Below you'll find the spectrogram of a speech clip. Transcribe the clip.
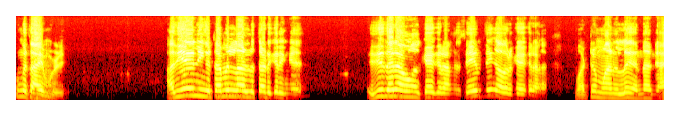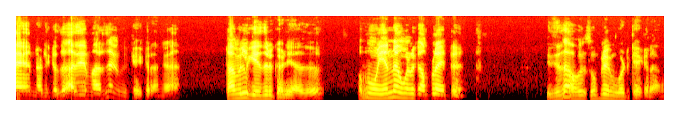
உங்க தாய்மொழி. அது ஏன் நீங்க தமிழ்நாட்டில் தடுக்கிறீங்க. இதே தானே அவங்க கேட்குறாங்க சேம் திங் அவர் கேட்குறாங்க மற்ற மாநிலம் என்ன நியாயம் நடக்குது அதே மாதிரி தான் இவங்க கேட்குறாங்க தமிழுக்கு எதிர் கிடையாது. அப்போ என்ன உங்களுக்கு கம்ப்ளைண்ட்டு இதுதான் அவங்க சுப்ரீம் கோர்ட் கேட்குறாங்க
